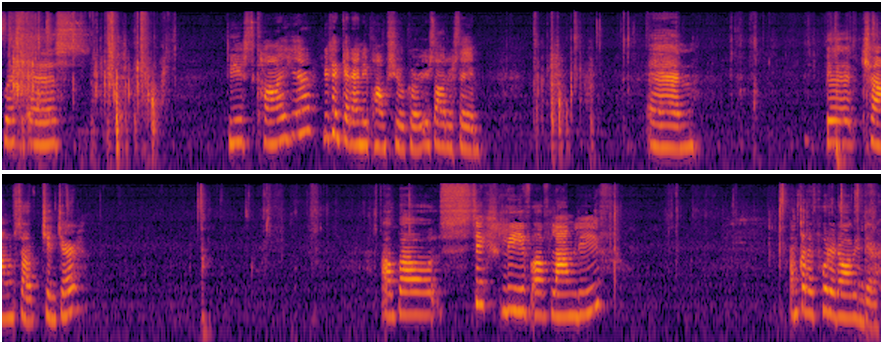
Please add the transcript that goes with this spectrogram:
which is this kind here. You can get any palm sugar, it's all the same. And big chunks of ginger. About six leaves of lime leaf. I'm gonna put it all in there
